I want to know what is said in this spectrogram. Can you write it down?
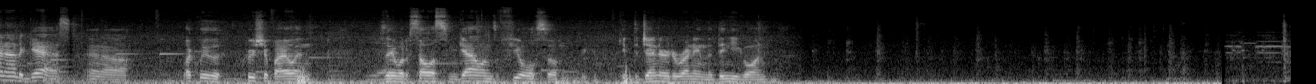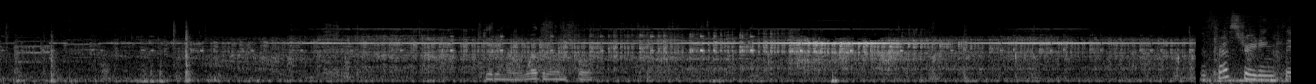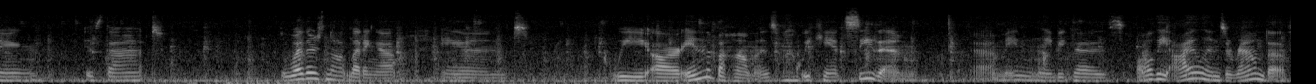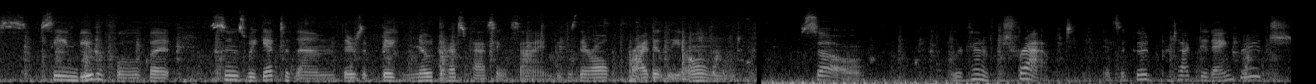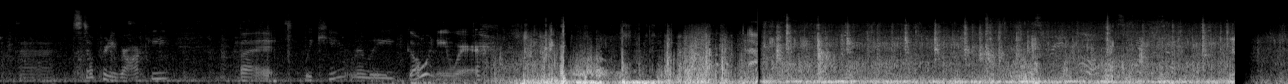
Ran out of gas, and uh, luckily the cruise ship island was able to sell us some gallons of fuel, so we could keep the generator running and the dinghy going. Getting our weather info. The frustrating thing is that the weather's not letting up, and we are in the Bahamas, but we can't see them. Uh, mainly because all the islands around us seem beautiful, but as soon as we get to them, there's a big no trespassing sign because they're all privately owned. So, we're kind of trapped. It's a good protected anchorage. Uh, it's still pretty rocky, but we can't really go anywhere.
